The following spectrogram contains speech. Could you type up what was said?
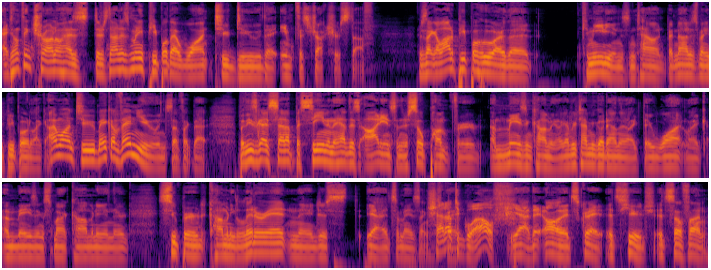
I don't think Toronto has. There's not as many people that want to do the infrastructure stuff. There's like a lot of people who are the comedians and talent, but not as many people are like, I want to make a venue and stuff like that. But these guys set up a scene and they have this audience and they're so pumped for amazing comedy. Like every time you go down there, like they want like amazing smart comedy and they're super comedy literate and they just, yeah, it's amazing. Shout It's out to. Guelph. Yeah, they, oh, it's great. It's huge. It's so fun.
